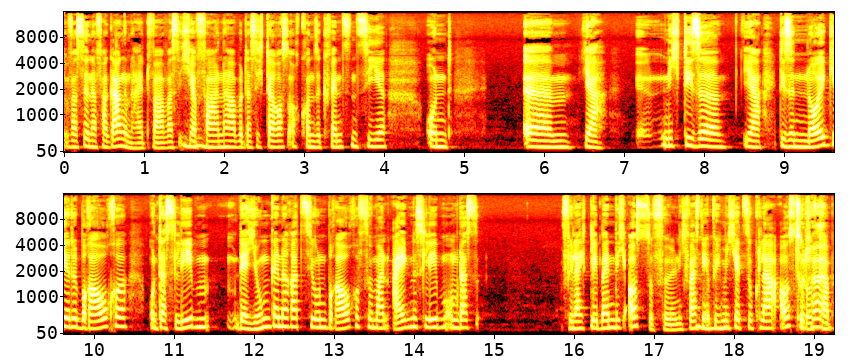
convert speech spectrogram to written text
was in der Vergangenheit war, was ich mhm. erfahren habe, dass ich daraus auch Konsequenzen ziehe und ähm, ja, nicht diese, ja, diese Neugierde brauche und das Leben der jungen Generation brauche für mein eigenes Leben, um das vielleicht lebendig auszufüllen. Ich weiß nicht, ob ich mhm. mich jetzt so klar ausgedrückt habe,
